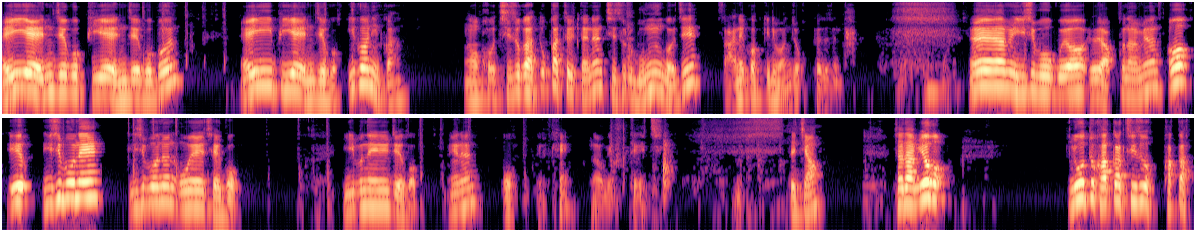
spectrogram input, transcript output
A의 n제곱 B의 n제곱은 A, B의 n제곱 이거니까 어, 그 지수가 똑같을 때는 지수를 묶는 거지 안에 것끼리 먼저 곱해도 된다 예, 하면 25고요 여기 약분하면 어? 25네? 25는 5의 제곱 2분의 1 제곱 얘는 5 이렇게 나오게 되겠지 됐죠? 자 다음 요거 이것도 각각 지수 각각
